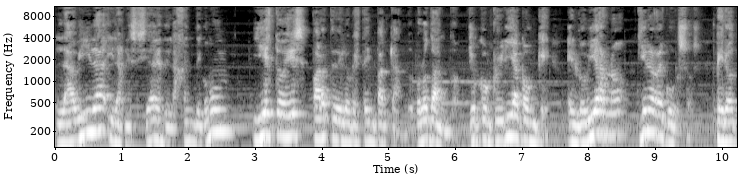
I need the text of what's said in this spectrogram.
la vida y las necesidades de la gente común. Y esto es parte de lo que está impactando. Por lo tanto, yo concluiría con que el gobierno tiene recursos, pero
